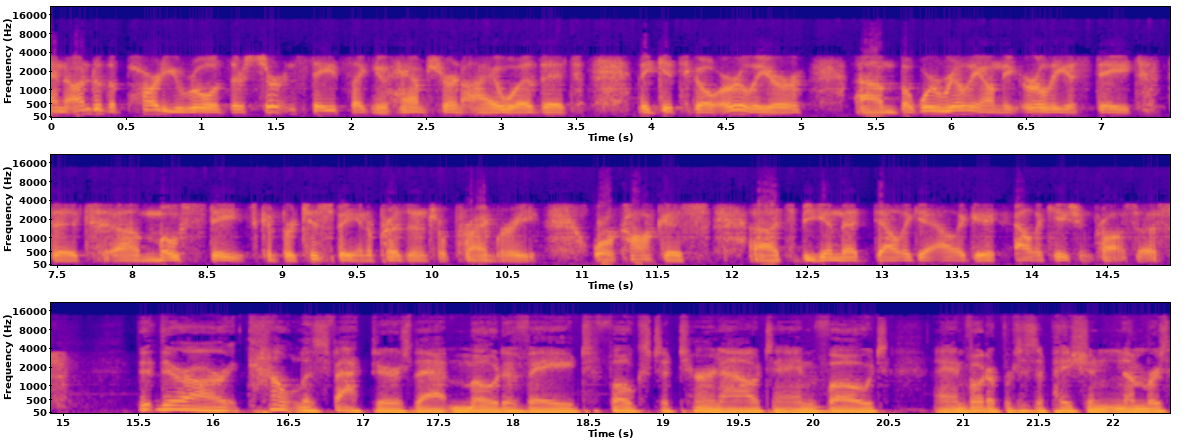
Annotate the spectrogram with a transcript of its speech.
and under the party rules, there's certain states like New Hampshire and Iowa that they get to go earlier, um, but we're really on the earliest date that uh, most states can participate in a presidential primary or caucus uh, to begin that delegate alloc- allocation process. There are countless factors that motivate folks to turn out and vote and voter participation numbers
